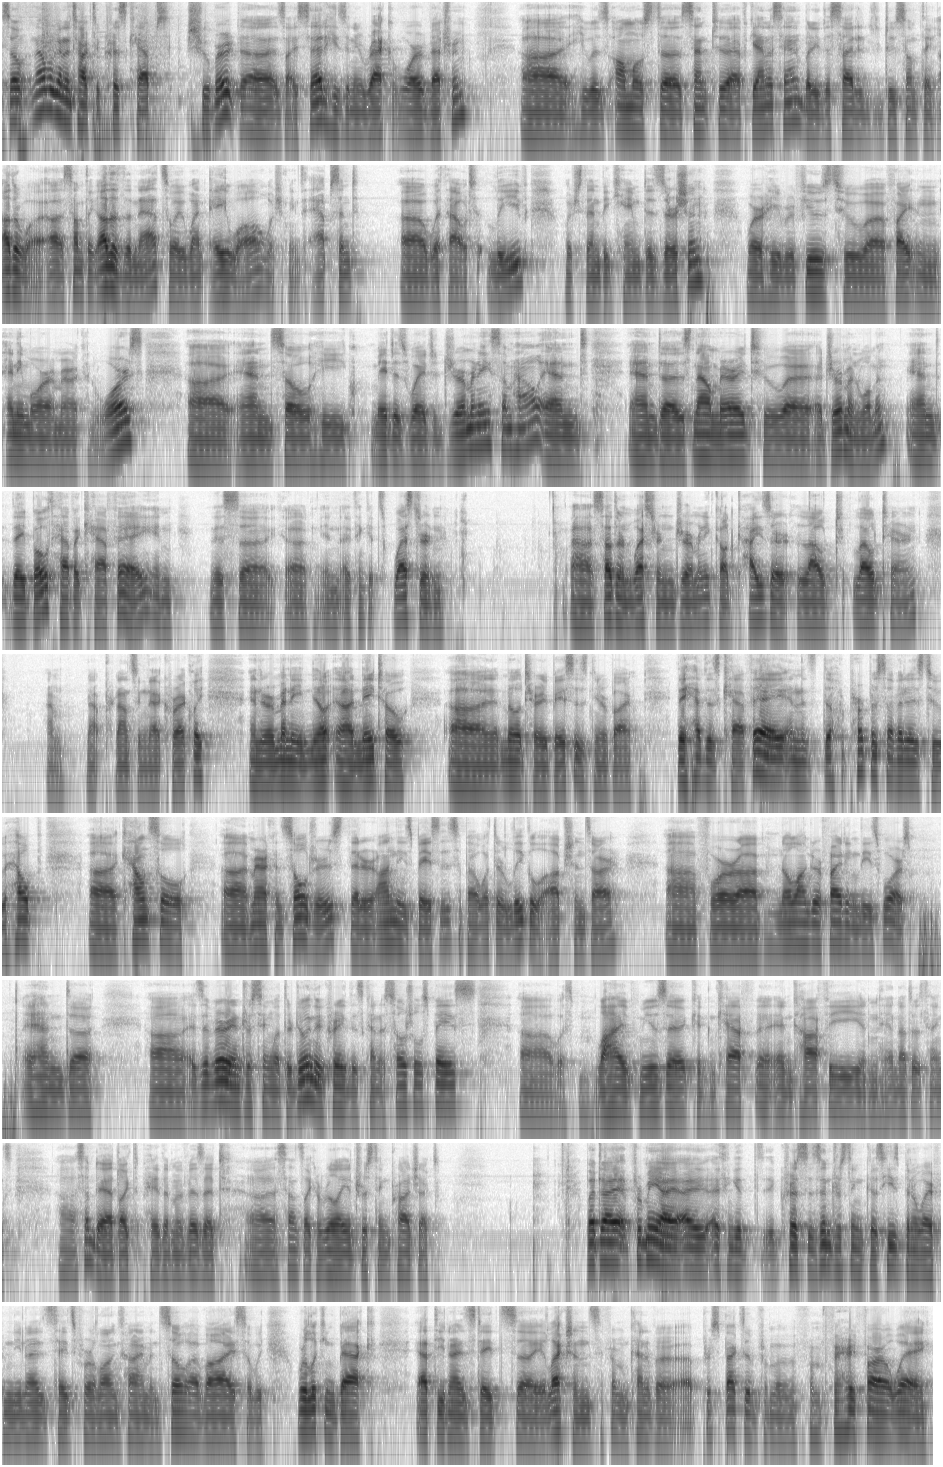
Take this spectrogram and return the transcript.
So now we're going to talk to Chris Capps Schubert. Uh, as I said, he's an Iraq War veteran. Uh, he was almost uh, sent to Afghanistan, but he decided to do something otherwise, uh, something other than that. So he went AWOL, which means absent uh, without leave, which then became desertion, where he refused to uh, fight in any more American wars. And so he made his way to Germany somehow, and and uh, is now married to a, a German woman. And they both have a cafe in this, uh, uh, in I think it's Western, uh, southern Western Germany called Kaiser Laut, Lautern. I'm not pronouncing that correctly. And there are many uh, NATO military bases nearby. They have this cafe, and the purpose of it is to help counsel uh, American soldiers that are on these bases about what their legal options are for uh, no longer fighting these wars. And uh, uh, it's a very interesting what they're doing. They create this kind of social space uh, with live music and cafe and coffee and, and other things. Uh, someday I'd like to pay them a visit. Uh, sounds like a really interesting project. But I, for me, I, I, I think it, Chris is interesting because he's been away from the United States for a long time, and so have I. So we, we're looking back at the United States uh, elections from kind of a, a perspective from a, from very far away,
